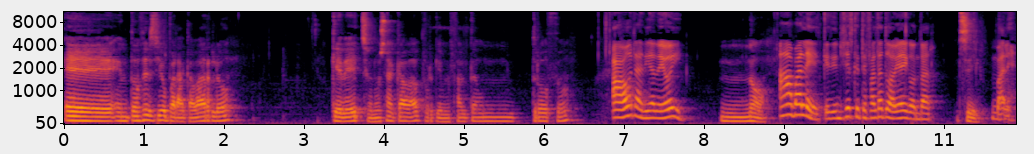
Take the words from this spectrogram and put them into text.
Eh, entonces yo para acabarlo, que de hecho no se acaba porque me falta un trozo, Ahora, a día de hoy. No, Ah, vale, que dices que te falta todavía de contar. sí, Vale,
